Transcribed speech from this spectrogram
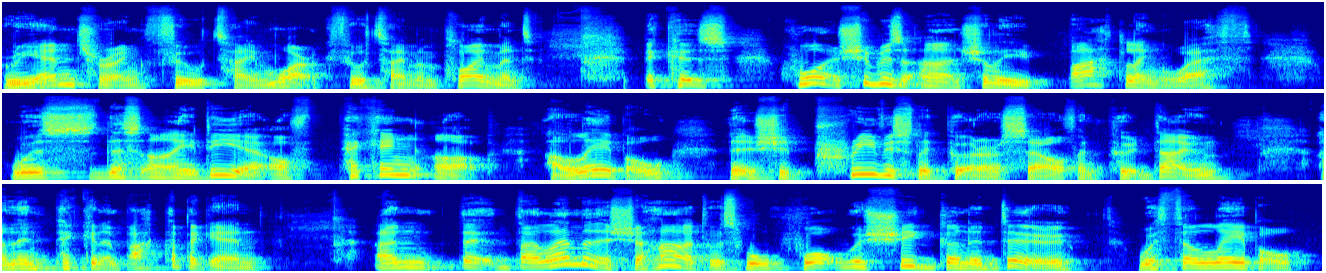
re-entering full-time work, full-time employment, because what she was actually battling with was this idea of picking up a label that she'd previously put on herself and put down, and then picking it back up again. And the dilemma that she had was, well, what was she going to do with the label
